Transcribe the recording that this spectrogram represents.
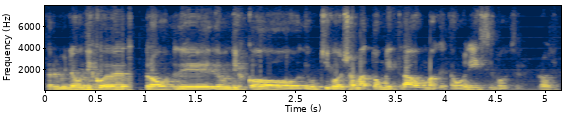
terminé un disco de, un disco de un chico que se llama Tommy Trauma, que está buenísimo, que es electrónico.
